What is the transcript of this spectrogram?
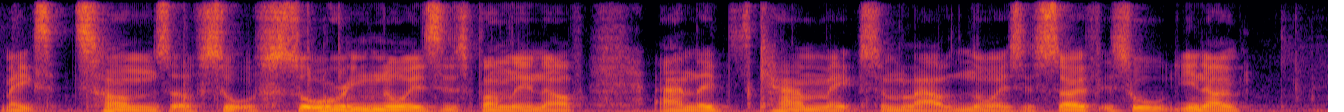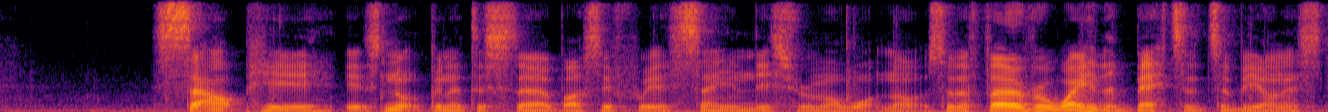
makes tons of sort of sawing noises funnily enough and they can make some loud noises. So if it's all you know set up here it's not going to disturb us if we're saying this room or whatnot. So the further away the better to be honest.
